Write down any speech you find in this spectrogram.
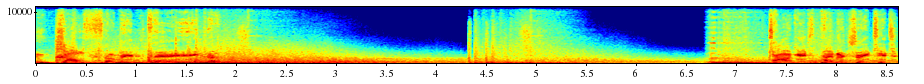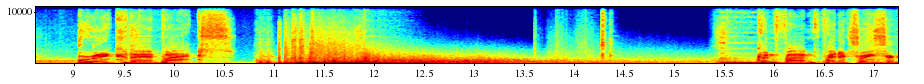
Engulf them in pain! Target penetrated! Break their backs! Confirmed penetration!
